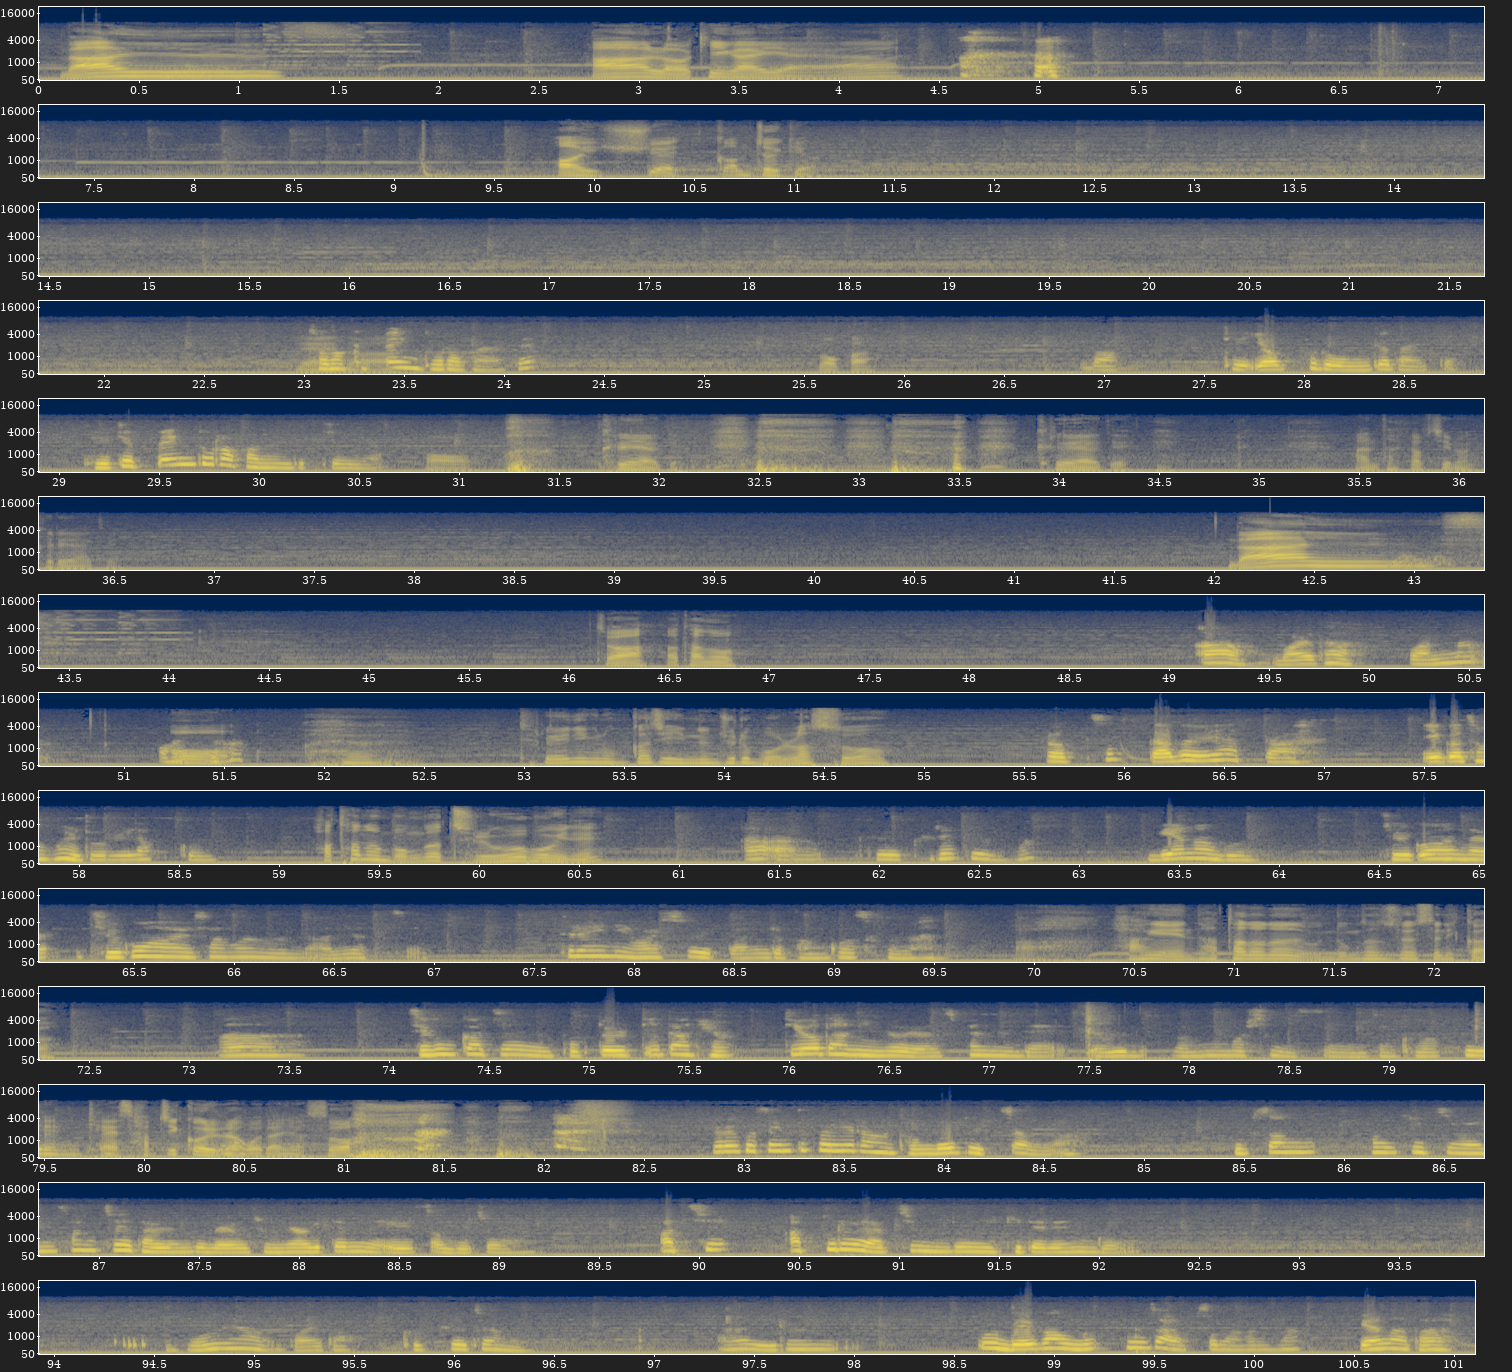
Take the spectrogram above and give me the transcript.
나이스. 아 럭키가이야 아이 쉣 깜짝이야 저렇게 내가- 뺑 돌아가야 돼? 뭐가? 막, 이렇게 옆으로 옮겨 다닐 때. 되게 뺑 돌아가는 느낌이야. 어 그래야 돼 그래야 돼 안타깝지만 그래야 돼 나이스 좋아 하타노 아, 말다. 왔나? 왔나? 어 트레이닝룸까지 있는 줄을 몰랐어 그렇지? 나도 이해했다. 이거 정말 놀랍군. 하타노 뭔가 즐거워 보이네 아, 아, 그, 그래도였나? 미안하군. 즐거워할, 날- 즐거워할 상황은 아니었지. 트레이닝 할 수 있다는 게 반가워서구만. 아 하긴 하타노는 운동선수였으니까 아, 지금까진 복도를 뛰다녀, 뛰어다니며 연습했는데, 여기 런닝머신이 있으니 이젠 그럴 개, 필요해. 개 삽짓거리라고 다녔어 그리고 생트백이라는 덤보도 있지 않나. 육상 선수지만 상체의 단련도 매우 중요하기 때문에 일석이조야. 아침, 앞으로의 아침 운동이 기대되는군. 어, 뭐야, 말다. 그 표정은. 아, 이런, 또 내가 혼자 앞서 나갔나? 미안하다.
